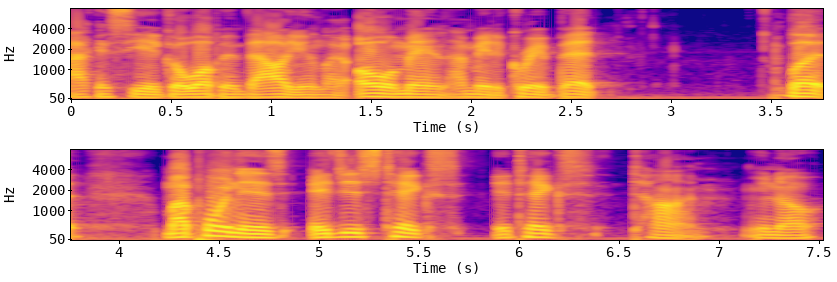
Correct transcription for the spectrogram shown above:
I can see it go up in value and like, oh man, I made a great bet. But my point is, it just takes, it takes time, you know,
